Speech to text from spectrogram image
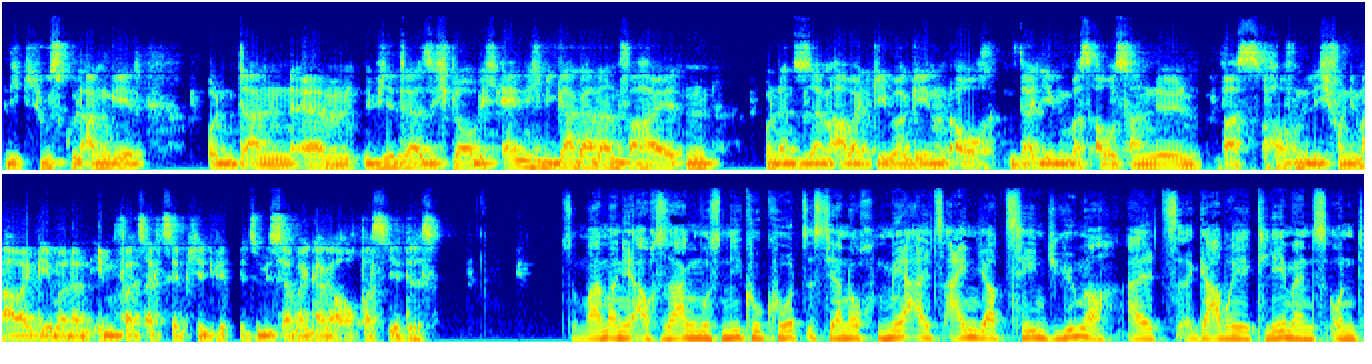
die Q-School angeht. Und dann ähm, wird er sich, glaube ich, ähnlich wie Gaga dann verhalten und dann zu seinem Arbeitgeber gehen und auch da irgendwas aushandeln, was hoffentlich von dem Arbeitgeber dann ebenfalls akzeptiert wird, so wie es ja bei Gaga auch passiert ist. Zumal man ja auch sagen muss, Nico Kurz ist ja noch mehr als ein Jahrzehnt jünger als Gabriel Clemens. Und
